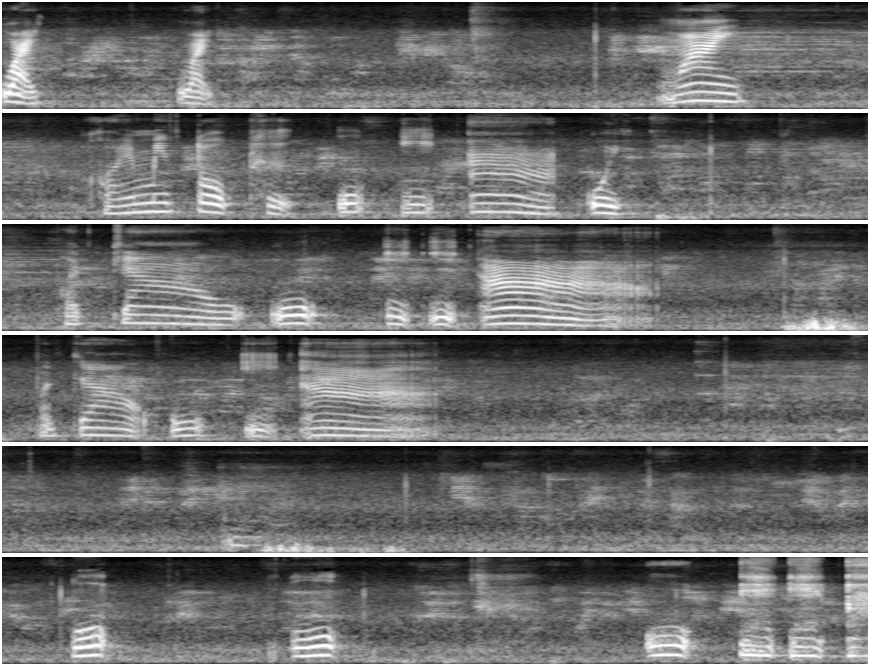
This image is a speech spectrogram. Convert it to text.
ไหวไหวไม่ ขอให้ไม่ตกเถอะอุอีอาอุ้ยพระเจ้าอุอิอิอาพระเจ้าอุอิอา อุอุอุอิอิอา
